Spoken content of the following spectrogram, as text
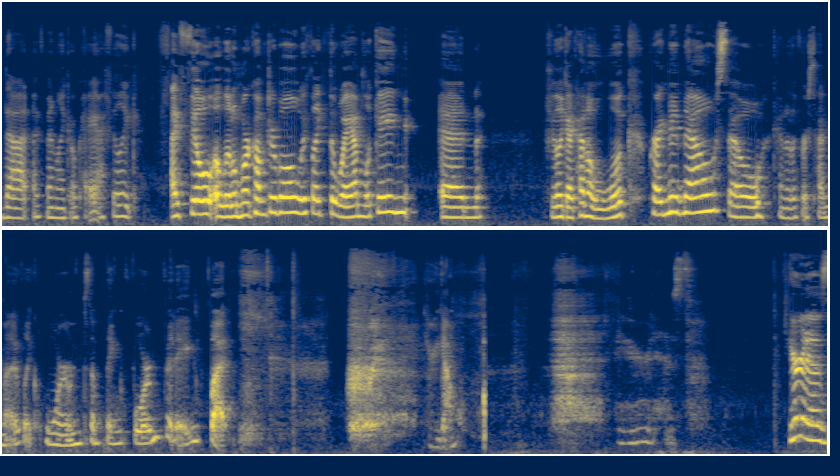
that I've been like, okay, I feel like I feel a little more comfortable with like the way I'm looking and I feel like I kind of look pregnant now. So kind of the first time that I've like worn something form fitting, but here you go. There it is. Here it is.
